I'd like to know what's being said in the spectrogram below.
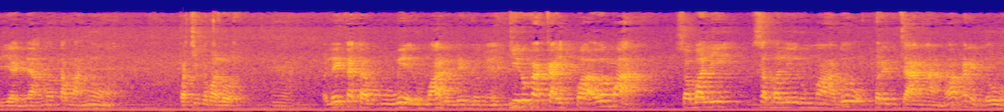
Di janjang tu taman tu. Pacik ke balo. Oleh kata buwe rumah dia tu. Kiro kakak ipak rumah. Sabali sabali rumah tu perencanaan kan itu.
